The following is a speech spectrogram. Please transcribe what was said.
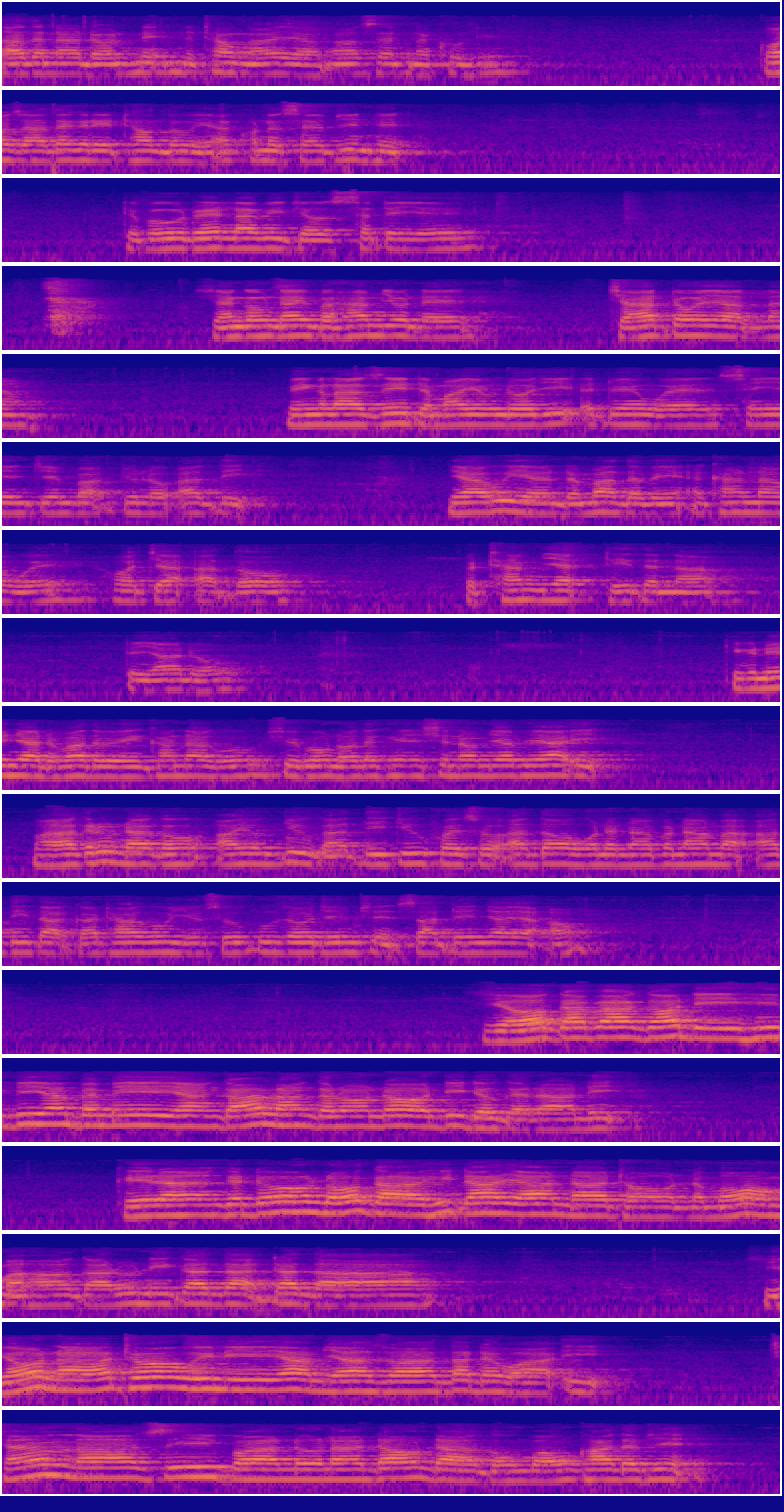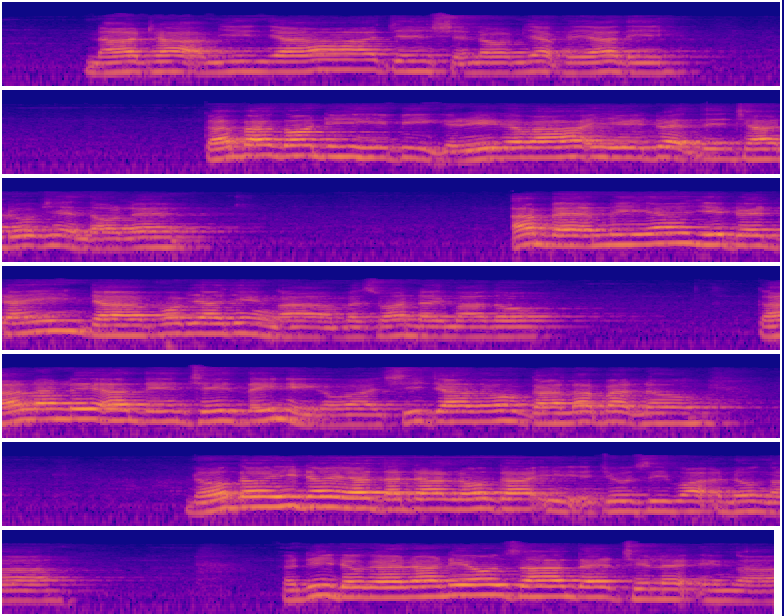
သာသနာတော်နှစ်2552ခုနှစ်ကောဇာတက္ကရီ1380ပြည့်နှစ်တဘူတွဲလာပြီကျော်17ရက်ရန်ကုန်တိုင်းဗဟန်းမြို့နယ်ဈာတော်ရလမ်းမင်္ဂလာဈေးဓမ္မယုံတော်ကြီးအတွင်ဝယ်ဆင်ရင်ကျင်းပပြုလုပ်အပ်သည့်ညာဥယံဓမ္မသဘင်အခမ်းအနားဝယ် ဟောကြားအပ်သောပဋ္ဌာန်းမြတ်ဒေသနာတရားတော်ဒီကနေ့ညဓမ္မသဘင်ခန္ဓာကိုရွှေဘုံတော်သခင် ရှင်တော်မြတ်ဖရာဤမဟာကရုဏာကုံအာယုပြုကတိကျူဖွဲ့ဆိုအပ်သောဝန္ဒနာပနာမအာတိတဂါထာကိုယူဆပူဇော်ခြင်းဖြင့်စတင်ကြရအောင် ယောကပဂောတိဟိပိယပမေယံကာလံကရွန်တော်တိဒုက္ကရာနိခေရံကတောလောကဟိတယာနာထောနမောမဟာကာရုဏိကတတတ္တယောနာထောဝိနိယမြာစွာတတ္တဝါဤချမ်းသာစီးပါလိုလားတောင်းတဂုံပေါင်းခါသဖြင့် နာထအမြညာခြင်းရှင်တော်မြတ်ဖရာသည်ကပ္ပဂောတိဟိပိဂရေကဘာအရေးအတွက်သင်္ချာတို့ဖြင့်တော်လဲအဘယ်မေယရည်တွေတိုင်းတာဖော်ပြခြင်းငါမစွမ်းနိုင်ပါသောကာလလေးအသင်ခြေသိမ့်နေကဘာရှိကြသောကာလပတ်လုံးလောကဣတယတတလောကဤအကျိုးစီးပွားအလုံးငါ အတိဒုက္ခရာနိဥ္စာတဲ့ချင်လဲအင်္ဂါ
